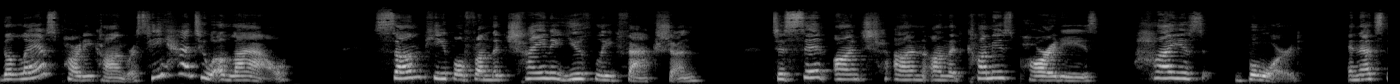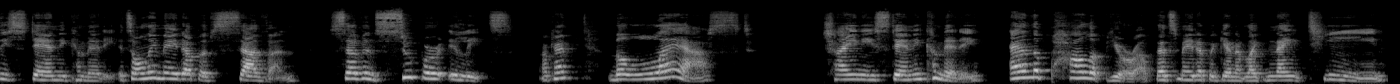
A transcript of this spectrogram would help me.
the last party Congress, he had to allow some people from the China Youth League faction to sit on, on, on the Communist Party's highest board, and that's the standing committee. It's only made up of seven, seven super elites. Okay. The last Chinese standing committee and the Politburo, that's made up again of like 19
